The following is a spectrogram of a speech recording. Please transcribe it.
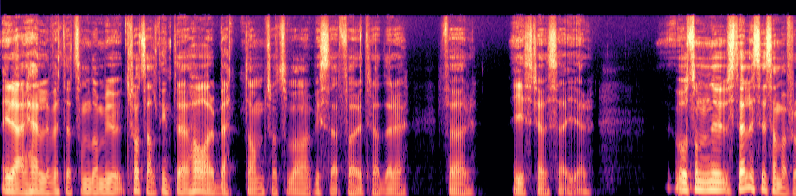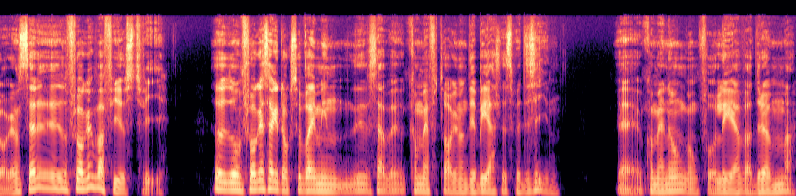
i det här helvetet som de ju trots allt inte har bett om, trots vad vissa företrädare för Israel säger. Och som nu ställer sig samma fråga. De, ställer, de frågar varför just vi? De, de frågar säkert också, vad är min, så här, kommer jag få tag i någon diabetesmedicin? Eh, kommer jag någon gång få leva, drömma?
